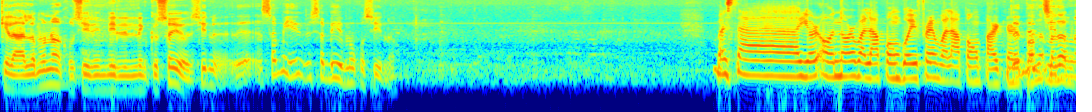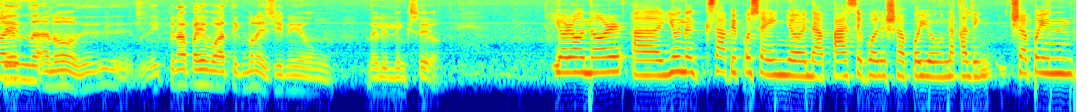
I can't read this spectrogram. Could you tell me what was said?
kilala mo na kung sino nililink ko sa'yo. Sino, eh, sabi, sabihin mo kung sino. Basta, Your Honor, wala pong boyfriend, wala pong partner po. Then, sino Madam Chair. ngayon na ano, eh, pinapahiwatig mo na eh, sino yung nalilink sa'yo? Your Honor, ah, yung nagsabi po sa inyo na possible siya po yung nakaling, siya po yung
